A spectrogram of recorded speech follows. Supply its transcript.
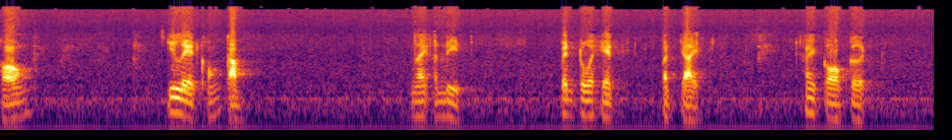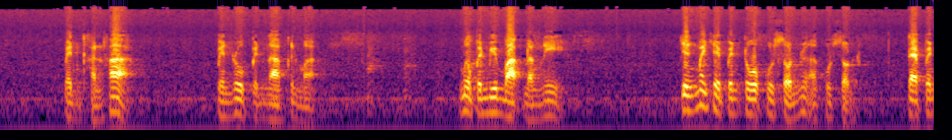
ของกิเลสของกรรมในอดีต เป็นตัวเหตุปัจจัย ให้ก่อเกิด เป็นขันห้า เป็นรูปเป็นนามขึ้นมา เมื่อเป็นวิบากดังนี้ จึงไม่ใช่เป็นตัวกุศลหรืออกุศล แต่เป็น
